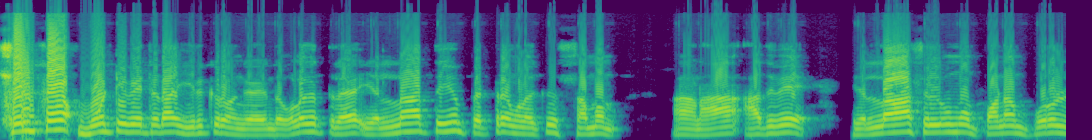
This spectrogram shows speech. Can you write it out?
செல்ஃபாக மோட்டிவேட்டடாக இருக்கிறவங்க இந்த உலகத்தில் எல்லாத்தையும் பெற்றவங்களுக்கு சமம். ஆனால் அதுவே எல்லா செல்வமும் பணம் பொருள்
